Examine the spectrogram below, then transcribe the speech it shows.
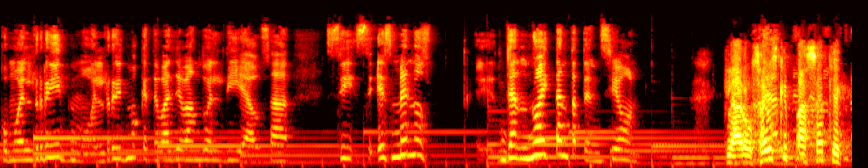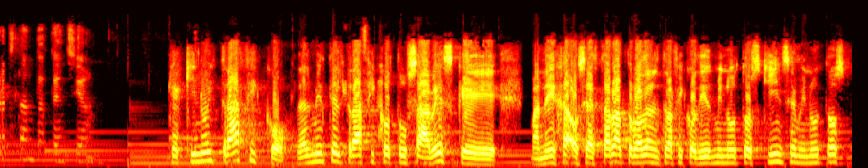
como el ritmo, el ritmo que te va llevando el día, o sea, sí es menos ya no hay tanta tensión. Claro, ¿sabes qué pasa? Que, que aquí no hay tráfico. Realmente el tráfico, tú sabes que maneja, o sea, estar atorado en el tráfico 10 minutos, 15 minutos,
